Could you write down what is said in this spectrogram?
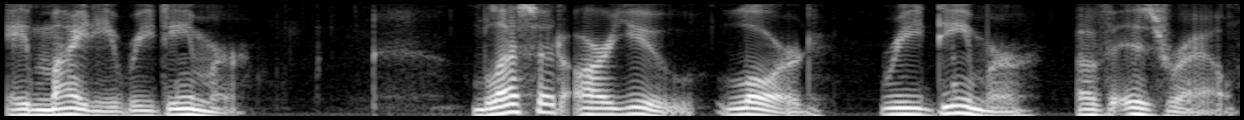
a mighty Redeemer. Blessed are you, Lord, Redeemer of Israel.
